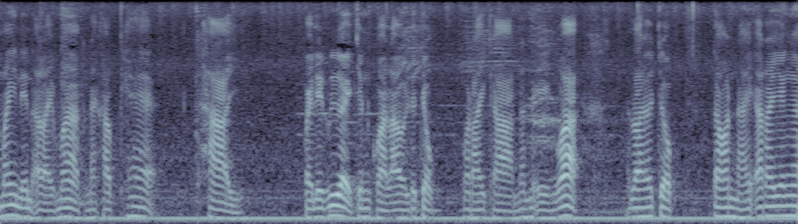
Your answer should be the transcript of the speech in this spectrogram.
ไม่เน้นอะไรมากนะครับ แค่ถ่ายไปเรื่อยๆ จนกว่าเราจะจบรายการนั่นเองว่า เราจะจบตอนไหนอะไรยังไง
